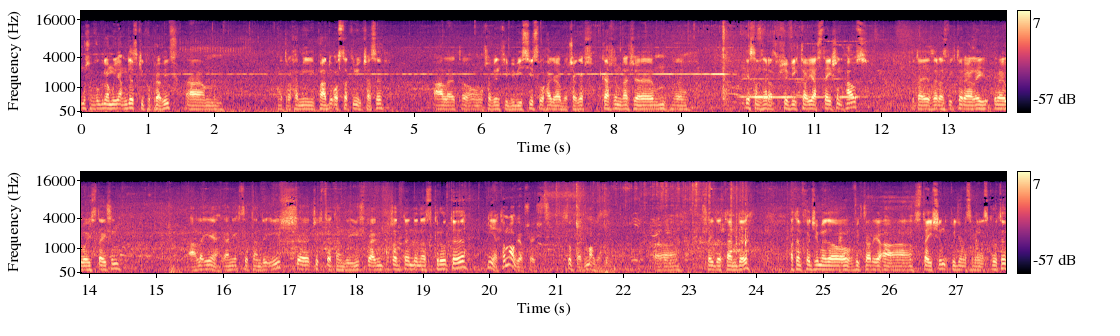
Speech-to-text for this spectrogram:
Muszę w ogóle mój angielski poprawić. Um, trochę mi padł ostatnimi czasy, ale to muszę więcej BBC słuchać albo czegoś. W każdym razie jestem zaraz przy Victoria Station House. Tutaj jest zaraz Victoria Ra- Railway Station. Ale nie, ja nie chcę tędy iść. E, Czy chcę tędy iść? Bo jakbym poszedł tędy na skróty... Nie, to mogę przejść. Super, mogę. E, przejdę tędy. Potem wchodzimy do Victoria Station. Pójdziemy sobie na skróty.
